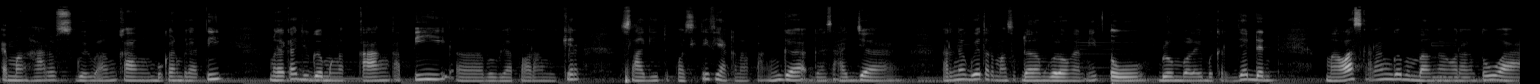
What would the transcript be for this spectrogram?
emang harus gue bangkang bukan berarti mereka juga mengekang tapi uh, beberapa orang mikir selagi itu positif ya kenapa enggak gas aja karena gue termasuk dalam golongan itu belum boleh bekerja dan Malah sekarang gue membanggang orang tua.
